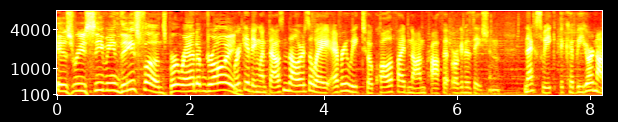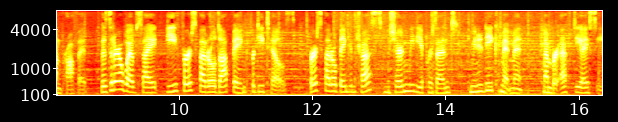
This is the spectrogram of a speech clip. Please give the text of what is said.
is receiving these funds per random drawing. We're giving $1,000 away every week to a qualified nonprofit organization. Next week, it could be your nonprofit. Visit our website, efirstfederal.bank, for details. First Federal Bank and Trust and Sheridan Media present Community Commitment, member FDIC.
